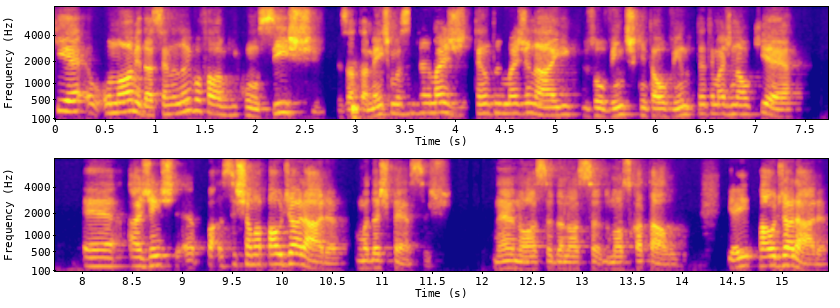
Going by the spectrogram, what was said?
que é o nome da cena, não vou falar o que consiste exatamente, mas imag, tento imaginar aí, os ouvintes, quem está ouvindo, tenta imaginar o que é. é a gente é, se chama Pau de Arara, uma das peças, né, nossa, da nossa, do nosso catálogo. E aí, Pau de Arara.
